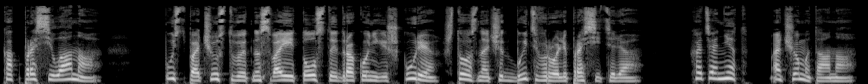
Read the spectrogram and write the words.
как просила она. Пусть почувствует на своей толстой драконьей шкуре, что значит быть в роли просителя. Хотя нет, о чем это она?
